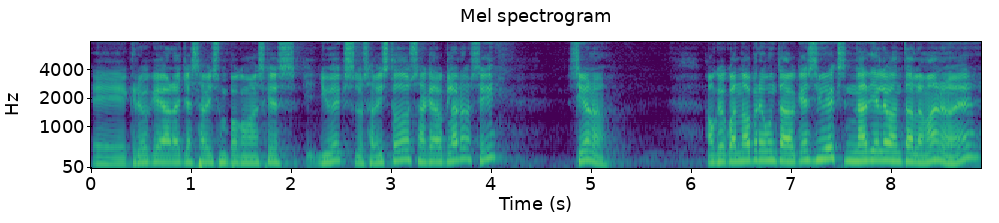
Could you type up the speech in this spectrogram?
Eh, creo que ahora ya sabéis un poco más qué es UX. ¿Lo sabéis todos? ¿Ha quedado claro? ¿Sí? ¿Sí o no? Aunque cuando ha preguntado qué es UX, nadie ha levantado la mano, ¿eh?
